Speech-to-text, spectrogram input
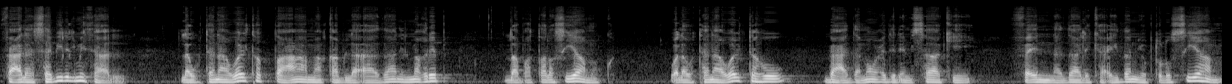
فعلى سبيل المثال لو تناولت الطعام قبل آذان المغرب لبطل صيامك ولو تناولته بعد موعد الإمساك فإن ذلك أيضا يبطل الصيام.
